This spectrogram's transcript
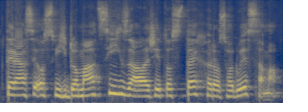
která si o svých domácích záležitostech rozhoduje sama.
